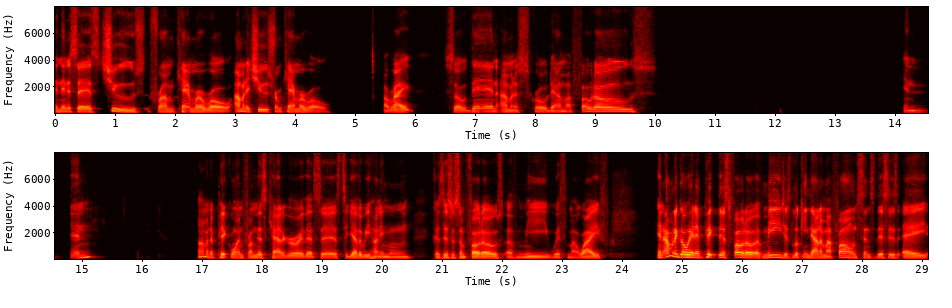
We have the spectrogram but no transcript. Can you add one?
And then it says choose from camera roll. I'm going to choose from camera roll. All right. So then I'm going to scroll down my photos. And then I'm going to pick one from this category that says Together We Honeymoon, because this is some photos of me with my wife. And I'm going to go ahead and pick this photo of me just looking down at my phone since this is a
